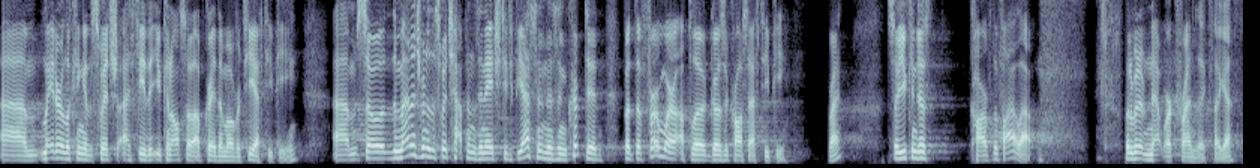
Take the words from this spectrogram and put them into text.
Um, later, looking at the switch, I see that you can also upgrade them over TFTP. Um, so the management of the switch happens in HTTPS and is encrypted, but the firmware upload goes across FTP, right? So you can just carve the file out. A little bit of network forensics, I guess.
